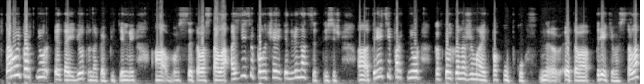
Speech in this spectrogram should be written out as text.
Второй партнер это идет в накопительный а, с этого стола. А здесь вы получаете 12 тысяч. А, третий партнер, как только нажимает покупку э, этого третьего стола,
